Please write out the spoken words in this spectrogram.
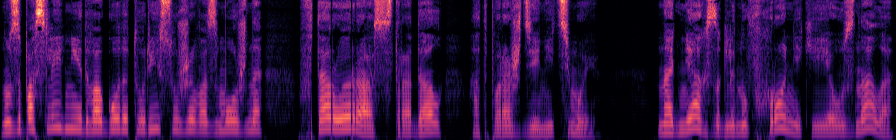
Но за последние два года Турис уже, возможно, второй раз страдал от порождений тьмы. На днях, заглянув в хроники, я узнала,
